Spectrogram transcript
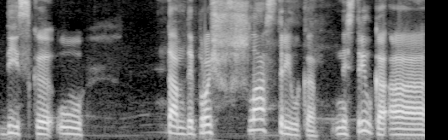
диск у там, де пройшла стрілка, не стрілка, а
